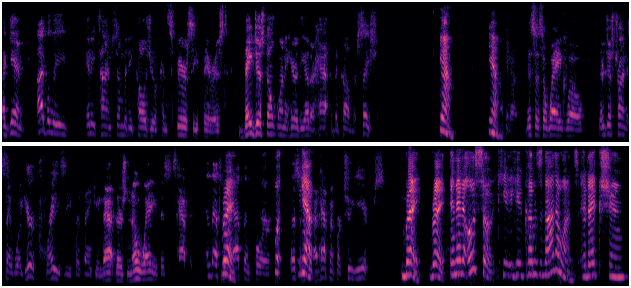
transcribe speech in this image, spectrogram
again, I believe anytime somebody calls you a conspiracy theorist, they just don't want to hear the other half of the conversation. Yeah. Yeah. You know, this is a way, well, they're just trying to say, well, you're crazy for thinking that. There's no way this is happening. And that's what right. happened for, well, yeah. that happened for two years. Right, right. And then also, here, here comes another one election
